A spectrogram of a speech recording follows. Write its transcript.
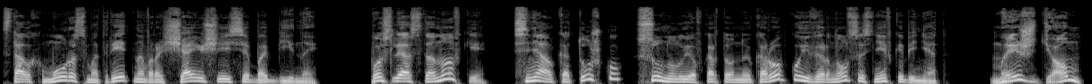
стал хмуро смотреть на вращающиеся бобины. После остановки снял катушку, сунул ее в картонную коробку и вернулся с ней в кабинет. «Мы ждем»,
